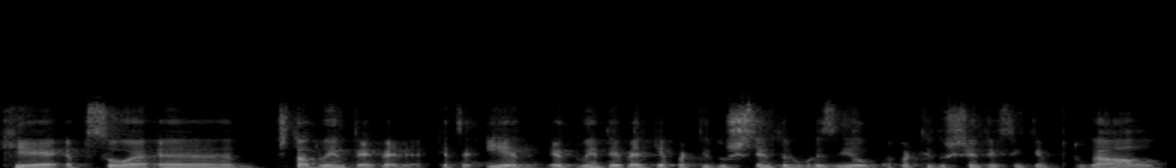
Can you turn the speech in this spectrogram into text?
que é a pessoa está doente, é velha. Quer dizer, e é, é doente, é velha, que é a partir dos 60 no Brasil, a partir dos 65 em Portugal,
